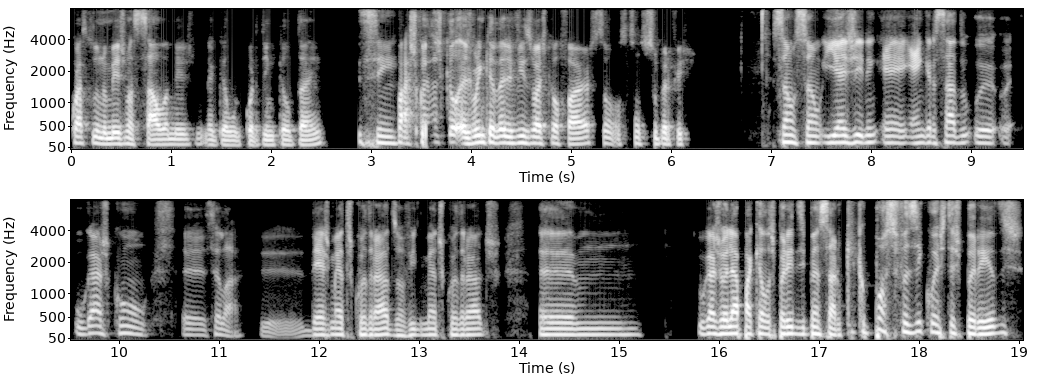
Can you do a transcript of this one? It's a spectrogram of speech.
quase tudo na mesma sala mesmo, naquele quartinho que ele tem, Sim. Pá, as coisas que ele, as brincadeiras visuais que ele faz são, são super fixe. São, são, e é, é, é engraçado uh, o gajo com, uh, sei lá, uh, 10 metros quadrados ou 20 metros quadrados, um, o gajo olhar para aquelas paredes e pensar o que é que eu posso fazer com estas paredes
